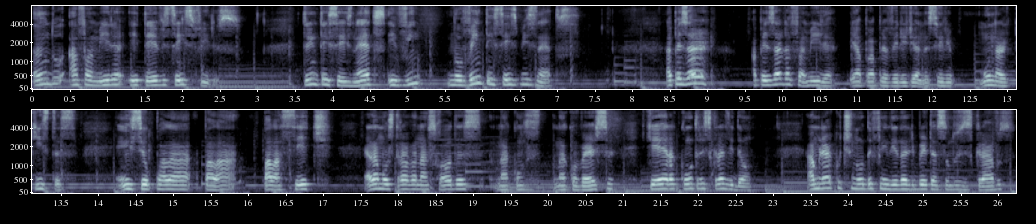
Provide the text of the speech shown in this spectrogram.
Ando a família e teve seis filhos, 36 netos e 20, 96 bisnetos. Apesar, apesar da família e a própria Veridiana serem monarquistas, em seu pala, pala, palacete ela mostrava nas rodas, na, na conversa, que era contra a escravidão. A mulher continuou defendendo a libertação dos escravos,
